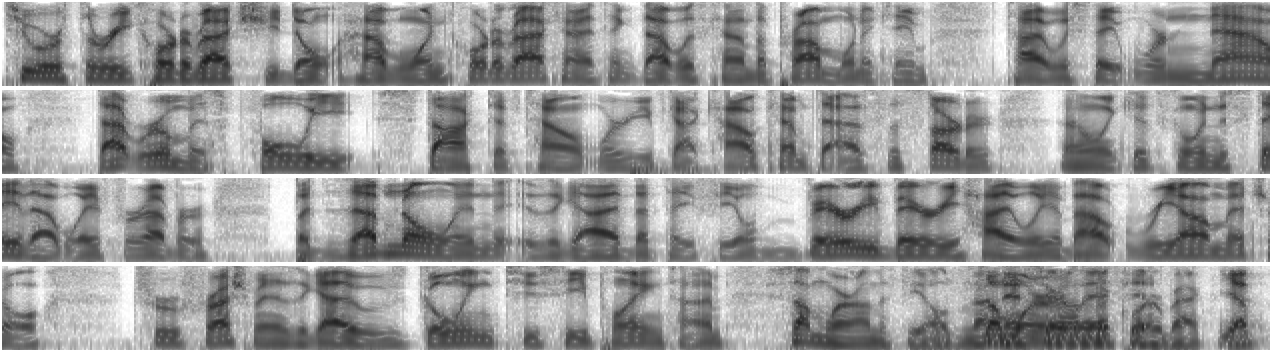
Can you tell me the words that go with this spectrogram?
two or three quarterbacks. You don't have one quarterback, and I think that was kind of the problem when it came to Iowa State. Where now that room is fully stocked of talent. Where you've got Kyle Kempt as the starter. And I don't think it's going to stay that way forever. But Zeb Noland is a guy that they feel very, very highly about. Re-al Mitchell, true freshman, is a guy who's going to see playing time somewhere on the field, not somewhere necessarily on a the quarterback. Yep.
